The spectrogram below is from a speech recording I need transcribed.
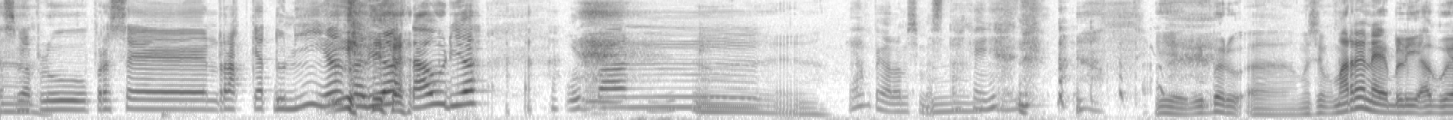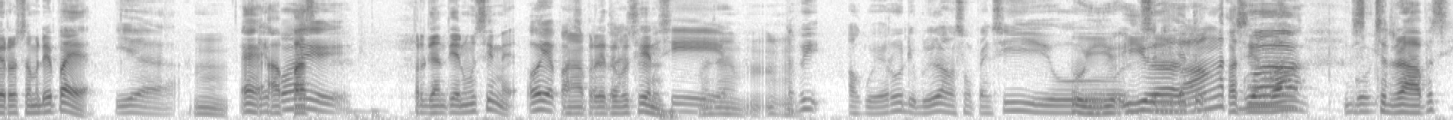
90% rakyat dunia kali ya tahu dia bukan ya sampai alam semesta Hmm. kayaknya Iya, dia baru eh, musim kemarin ya beli Aguero sama Depa ya? iya Hmm. Eh, Depay. apa pergantian musim ya? oh ya pas Nah, pergantian musim. musim. Mm-mm. tapi Aguero dibeli langsung pensiun Oh iya, iya Sedih itu banget kasihan gua. banget. Gua- Cedera apa sih?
